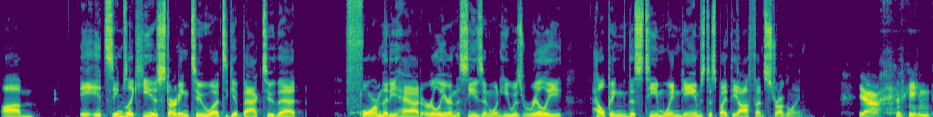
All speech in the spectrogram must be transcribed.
Um, it, it, seems like he is starting to uh, to get back to that form that he had earlier in the season when he was really helping this team win games despite the offense struggling. Yeah, I mean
